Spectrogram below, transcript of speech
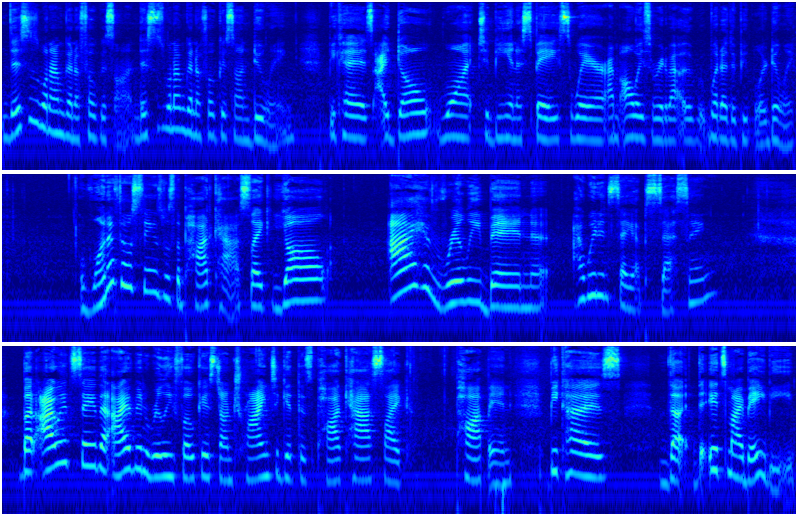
this is what I'm going to focus on. This is what I'm going to focus on doing because I don't want to be in a space where I'm always worried about what other people are doing. One of those things was the podcast. Like, y'all, I have really been, I wouldn't say obsessing, but I would say that I've been really focused on trying to get this podcast like popping because the it's my baby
